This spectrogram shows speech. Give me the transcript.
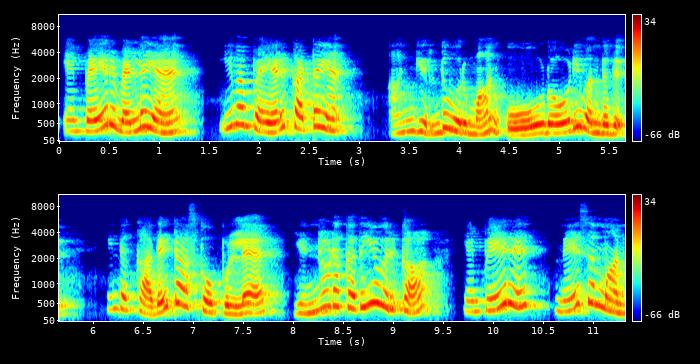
என் பெயர் வெள்ளையன் இவன் பெயர் கட்டையன். அங்கிருந்து ஒரு மான் ஓடோடி வந்தது. இந்த கதை டாஸ்கோப்புள்ள என்னோட கதையும் இருக்கா? என் பேரு நேசம்மான்.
